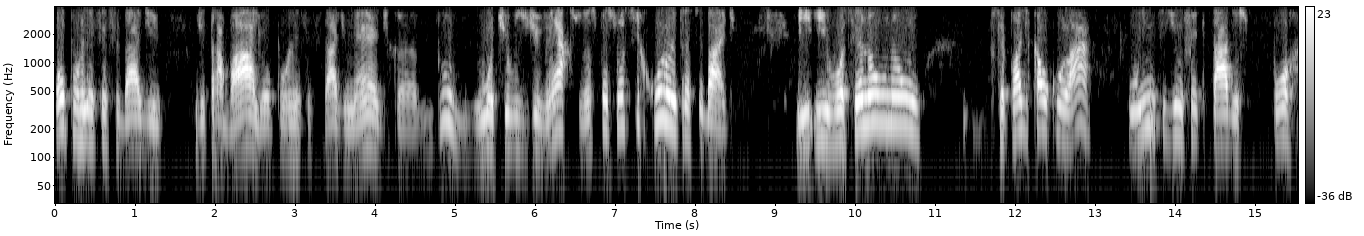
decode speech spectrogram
ou por necessidade de trabalho ou por necessidade médica, por motivos diversos, as pessoas circulam entre a cidade. E, e você não, não. Você pode calcular o índice de infectados por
